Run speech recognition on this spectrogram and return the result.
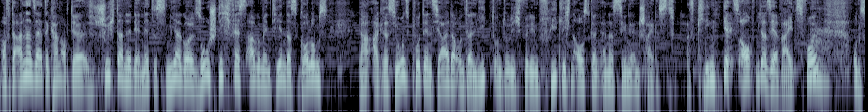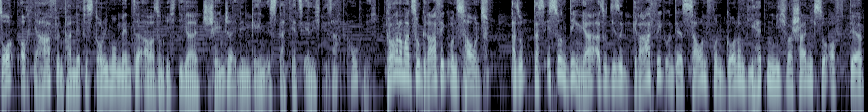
Auf der anderen Seite kann auch der schüchterne, der nette Smiagol so stichfest argumentieren, dass Gollums ja, Aggressionspotenzial da unterliegt und du dich für den friedlichen Ausgang einer Szene entscheidest. Das klingt jetzt auch wieder sehr reizvoll mhm. und sorgt auch ja für ein paar nette Story-Momente, aber so ein richtiger Changer in dem Game ist das jetzt ehrlich gesagt auch nicht. Kommen wir nochmal zu Grafik und Sound. Also das ist so ein Ding, ja. Also diese Grafik und der Sound von Gollum, die hätten mich wahrscheinlich so auf der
